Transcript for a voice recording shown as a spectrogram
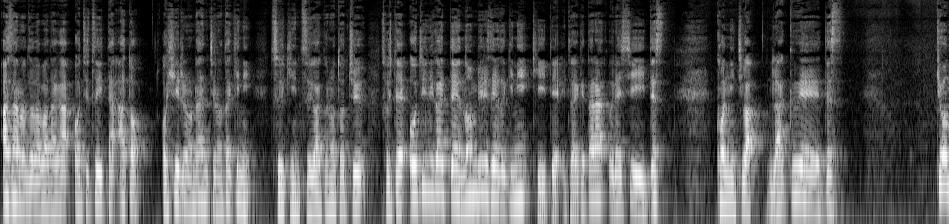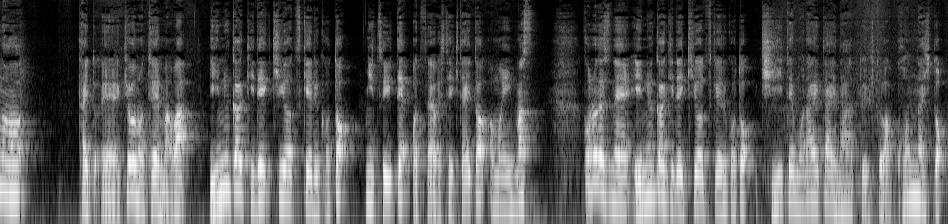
朝のドタバタが落ち着いた後、お昼のランチの時に、通勤通学の途中、そしてお家に帰ってのんびりしてる時に聞いていただけたら嬉しいです。こんにちは、楽栄です。今日のタイト、えー今日のテーマは、犬かきで気をつけることについてお伝えをしていきたいと思います。このですね、犬かきで気をつけること、聞いてもらいたいなという人はこんな人。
